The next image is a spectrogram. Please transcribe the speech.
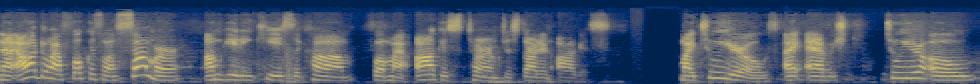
Now, although I focus on summer, I'm getting kids to come for my August term to start in August. My two-year-olds, I averaged two-year-old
